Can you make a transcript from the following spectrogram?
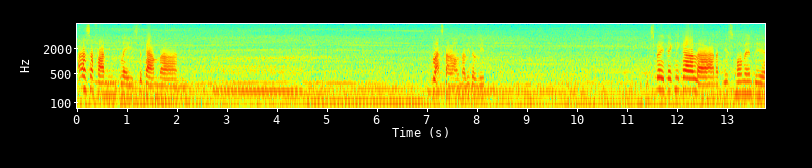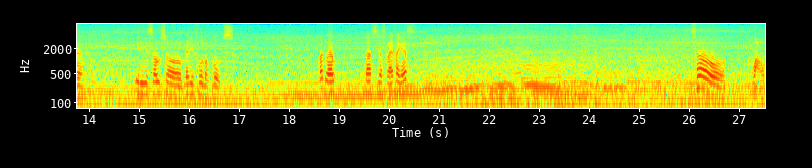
as a fun place to come and blast around a little bit. It's very technical and at this moment uh, it is also very full of books. But well, that's just life I guess. So, wow,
